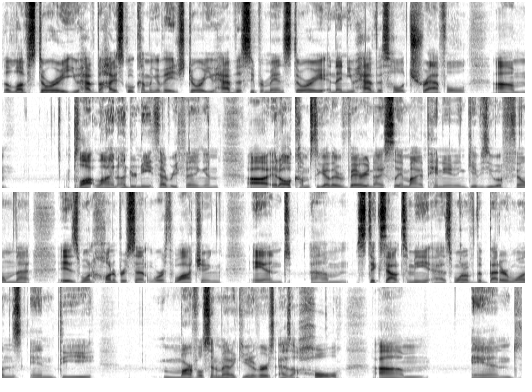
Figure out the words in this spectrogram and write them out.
the love story, you have the high school coming of age story, you have the Superman story, and then you have this whole travel. Um, plot line underneath everything and uh, it all comes together very nicely in my opinion and gives you a film that is 100% worth watching and um, sticks out to me as one of the better ones in the Marvel Cinematic Universe as a whole, um, and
